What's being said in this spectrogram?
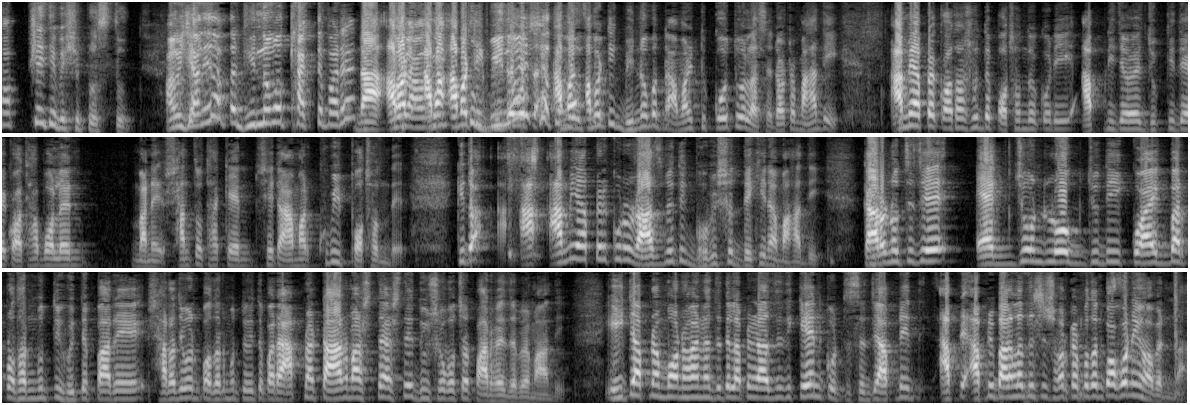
সবচেয়ে বেশি প্রস্তুত। আমি জানি না আপনার ভিন্নমত থাকতে পারে না আমার আমি আমার ঠিক ভিন্নমত আমার ঠিক ভিন্নমত না, আমার একটু কৌতূহল আছে। ডক্টর মাহাদি আমি আপনার কথা শুনতে পছন্দ করি আপনি যেভাবে যুক্তি দিয়ে কথা বলেন মানে শান্ত থাকেন, সেটা আমার খুবই পছন্দের। কিন্তু আমি আপনার কোনো রাজনৈতিক ভবিষ্যৎ দেখি না, মাহাদি। কারণ হচ্ছে যে, একজন লোক যদি কয়েকবার প্রধানমন্ত্রী হইতে পারে, সারা জীবন প্রধানমন্ত্রী হতে পারে, আপনার টার্ম আসতে আসতে দুইশো বছর পার হয়ে যাবে, মাহাদি। এইটা আপনার মনে হয় না যে আপনি রাজনীতি কেন করতেছেন? যে আপনি আপনি আপনি বাংলাদেশের সরকার প্রধান কখনোই হবেন না।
